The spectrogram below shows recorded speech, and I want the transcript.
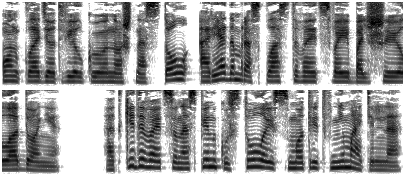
Он кладет вилку и нож на стол, а рядом распластывает свои большие ладони. Откидывается на спинку стула и смотрит внимательно.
